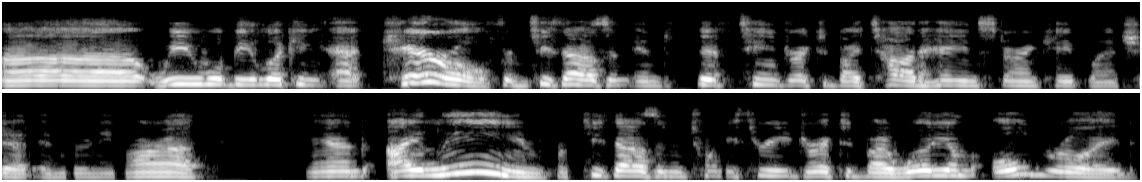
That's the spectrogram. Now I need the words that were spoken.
Uh, we will be looking at Carol from 2015, directed by Todd Haynes, starring Cate Blanchett and Rooney Mara, and Eileen from 2023, directed by William Oldroyd,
